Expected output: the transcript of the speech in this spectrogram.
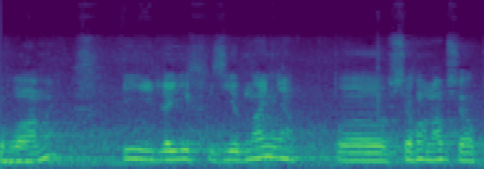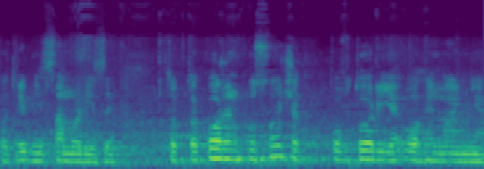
углами, і для їх з'єднання е, всього-навсього потрібні саморізи. Тобто кожен кусочок повторює огинання,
